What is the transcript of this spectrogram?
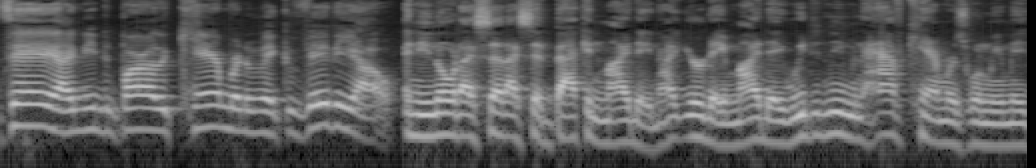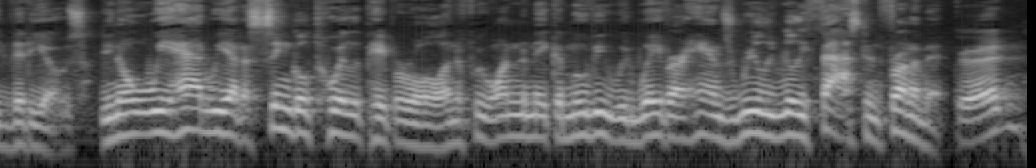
Ze, I need to borrow the camera to make a video. And you know what I said? I said back in my day, not your day, my day, we didn't even have cameras when we made videos. You know what we had? We had a single toilet paper roll, and if we wanted to make a movie, we'd wave our hands really, really fast in front of it. Good?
